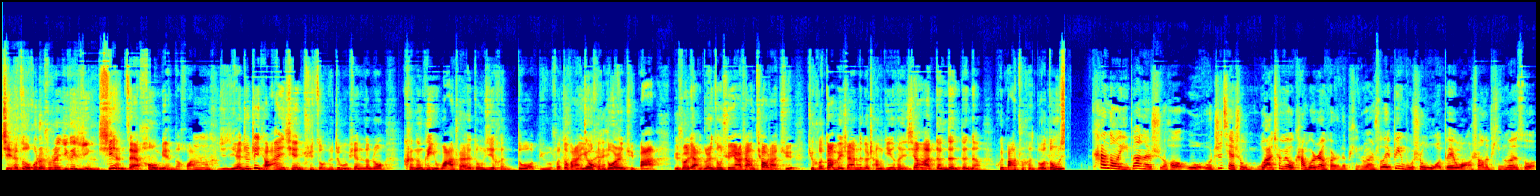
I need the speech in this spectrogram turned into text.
节奏或者说是一个引线在后面的话，沿着这条暗线去走的这部片子当中，可能可以挖出来的东西很多。比如说豆瓣上也有很多人去扒，比如说两个人从悬崖上跳下去，就和断背山那个场景很像啊，等等等等，会扒出很多东西。看到一半的时候，我我之前是完全没有看过任何人的评论，所以并不是我被网上的评论所。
